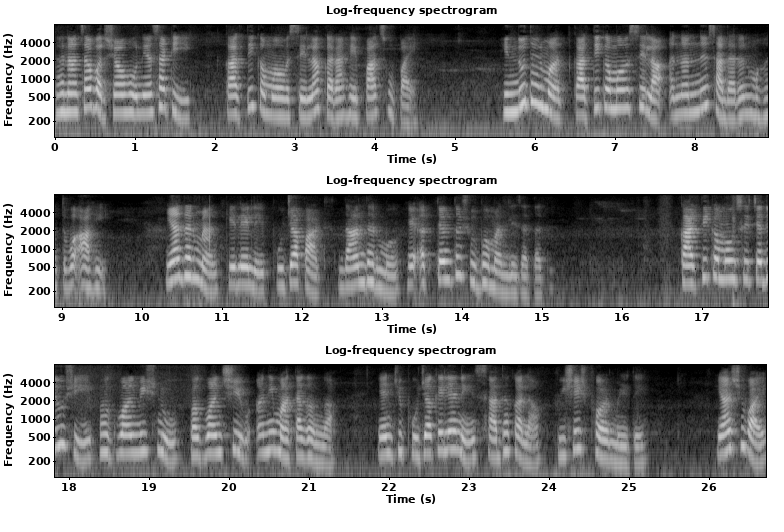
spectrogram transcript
धनाचा वर्षाव होण्यासाठी कार्तिक अमावस्येला करा हे पाच उपाय. हिंदू धर्मात कार्तिक अमावस्येला अनन्यसाधारण महत्त्व आहे. या दरम्यान केलेले पूजापाठ दानधर्म हे अत्यंत शुभ मानले जातात. कार्तिक अमावस्येच्या दिवशी भगवान विष्णू भगवान शिव आणि माता गंगा यांची पूजा केल्याने साधकाला विशेष फळ मिळते. याशिवाय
